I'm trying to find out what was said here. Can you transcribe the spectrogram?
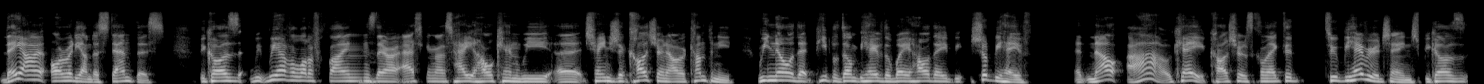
they are already understand this because we, we have a lot of clients that are asking us, hey, how can we uh, change the culture in our company? We know that people don't behave the way how they be, should behave. And now, ah, okay, culture is connected to behavior change because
